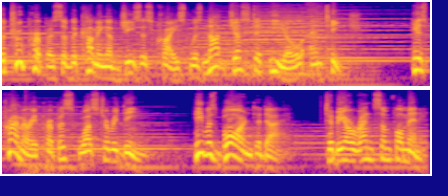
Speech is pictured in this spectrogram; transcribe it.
The true purpose of the coming of Jesus Christ was not just to heal and teach. His primary purpose was to redeem. He was born to die, to be a ransom for many.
